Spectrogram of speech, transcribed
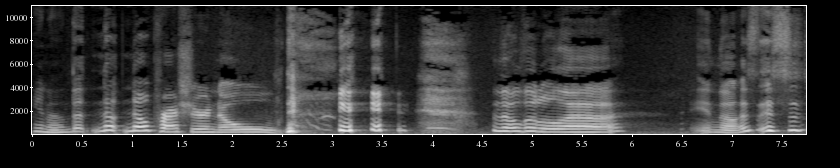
You know, the, no no pressure, no no little uh you know, it's it's just,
